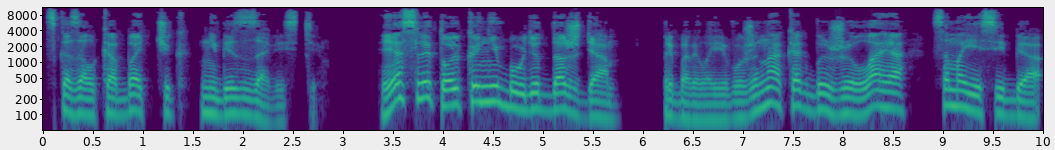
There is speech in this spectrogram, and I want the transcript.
сказал кабачик не без зависти. Если только не будет дождя, прибавила его жена, как бы желая самое себя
